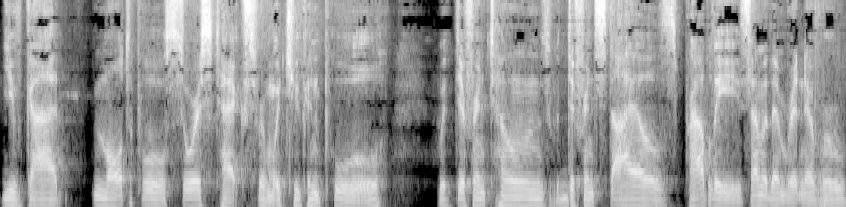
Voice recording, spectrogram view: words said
You've got multiple source texts from which you can pull with different tones, with different styles, probably some of them written over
